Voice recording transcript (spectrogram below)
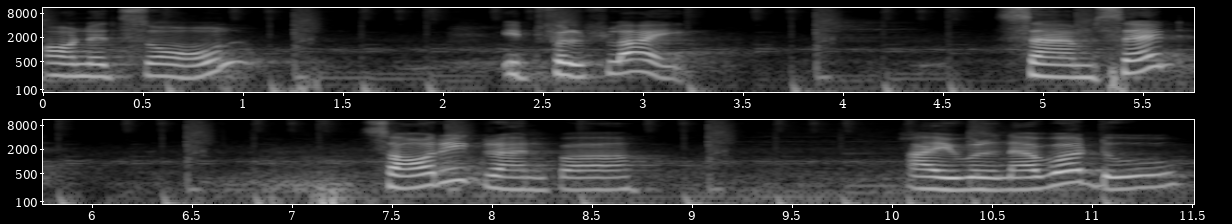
on its own, it will fly. Sam said, Sorry, Grandpa, I will never do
